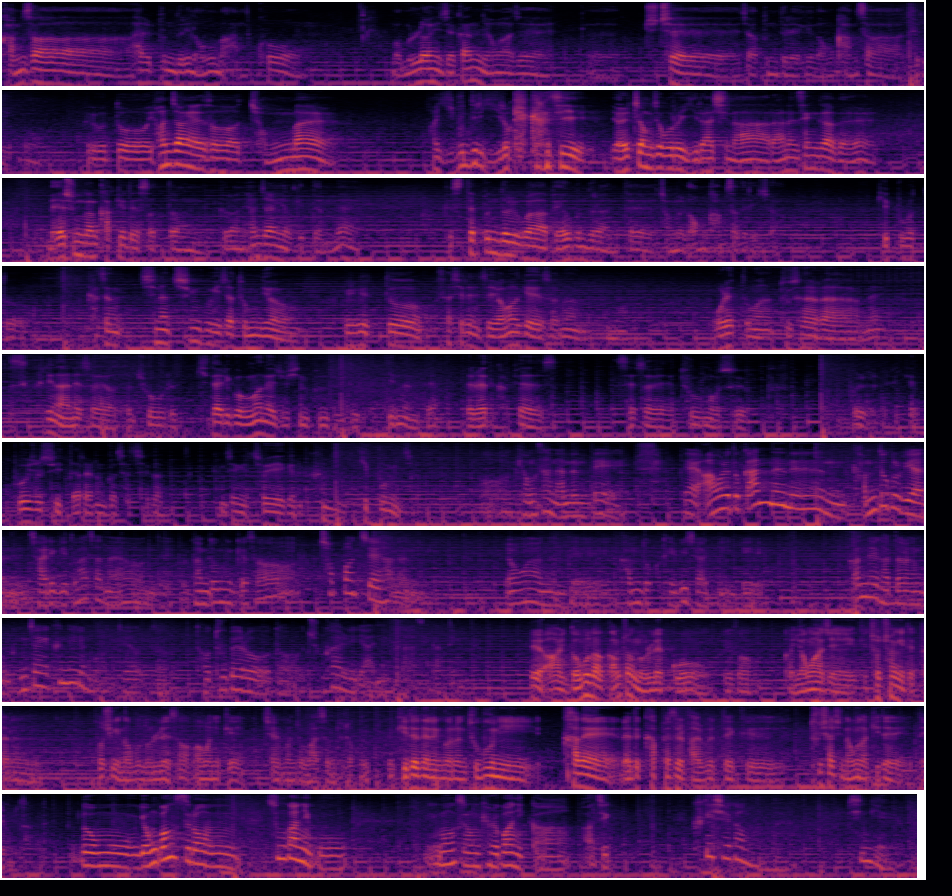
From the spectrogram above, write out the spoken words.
감사할 분들이 너무 많고 뭐 물론 이제 깐 영화제 그 주최자 분들에게 너무 감사드리고 그리고 또 현장에서 정말 아, 이분들이 이렇게까지 열정적으로 일하시나라는 생각을 매 순간 갖게 됐었던 그런 현장이었기 때문에 그 스태프분들과 배우분들한테 정말 너무 감사드리죠. 기쁘고 또 가장 친한 친구이자 동료 그리고 또 사실은 이제 영화계에서는 뭐 오랫동안 두 사람의 스크린 안에서의 어떤 조우를 기다리고 응원해 주신 분들도 있는데 레드카펫에서의 두 모습을 이렇게 보여줄 수 있다라는 것 자체가 굉장히 저희에게는 큰 기쁨이죠. 어, 경사났는데 네, 아무래도 깐느는 감독을 위한 자리이기도 하잖아요. 감독님께서 첫 번째 하는 영화였는데 감독 데뷔작이 이게 깐느에 갔다는 건 굉장히 큰 일인 것 같아요. 그래서 더 두 배로 더 축하할 일이 아닐까 생각됩니다. 예, 아 너무나 깜짝 놀랐고 그래서 영화제에 이렇게 초청이 됐다는 소식이 너무 놀래서 어머니께 제일 먼저 말씀드렸고 기대되는 거는 두 분이 칸의 레드 카펫을 밟을 때 그 투샷이 너무나 기대됩니다. 너무 영광스러운 순간이고 영광스러운 결과니까 아직 크게 실감은 안 나요. 신기해요.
